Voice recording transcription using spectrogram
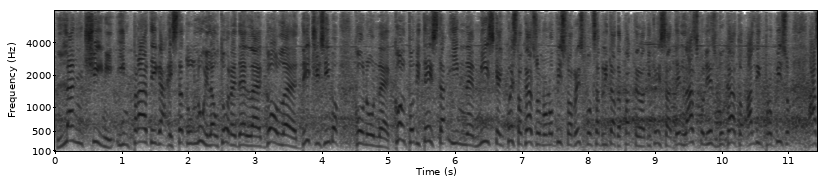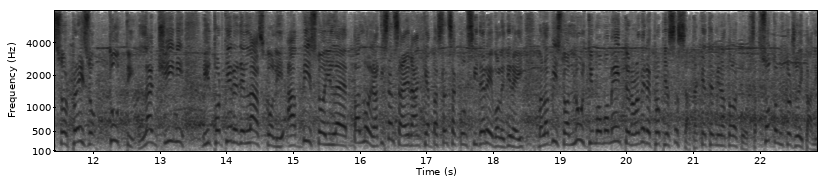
Lancini in pratica è stato lui l'autore del gol decisivo con un colpo di testa in mischia, in questo caso non ho visto responsabilità da parte della difesa dell'Ascoli, è sbucato all'improvviso, ha sorpreso tutti. Lancini, il portiere dell'Ascoli ha visto il pallone, la distanza era anche abbastanza considerevole direi, ma l'ha visto all'ultimo momento e non avere proprio assassata che ha terminato la corsa sotto l'incrocio dei pali.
